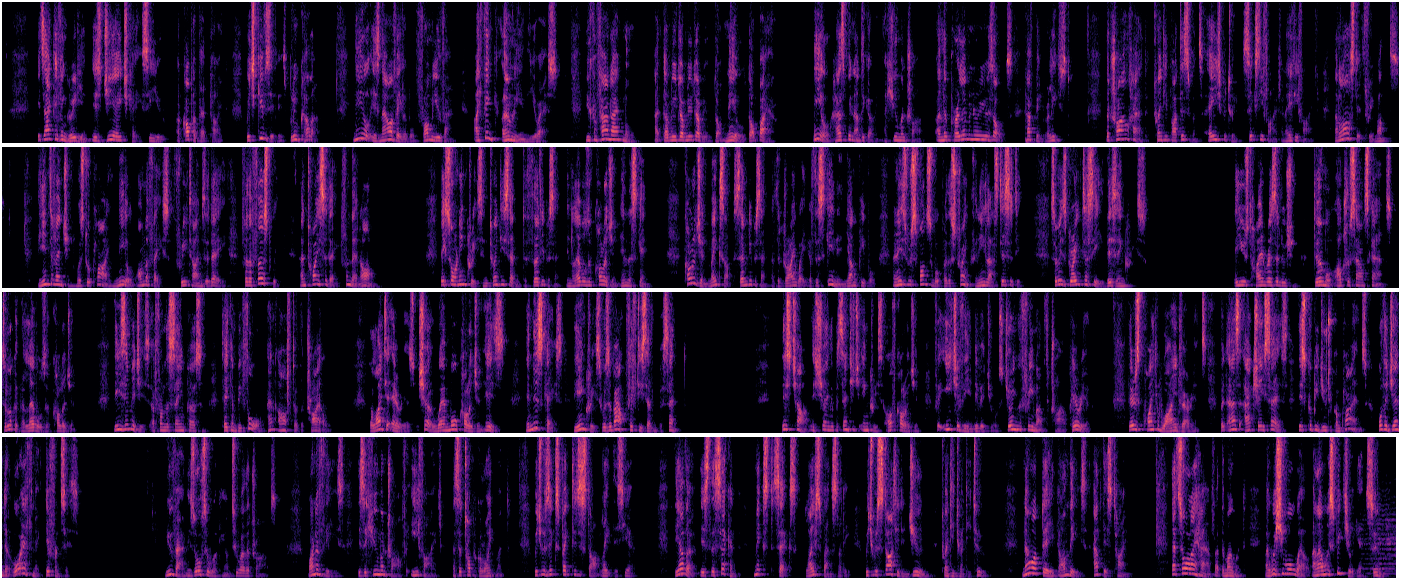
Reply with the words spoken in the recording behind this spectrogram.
Its active ingredient is GHK-Cu, a copper peptide, which gives it its blue color. NEEL is now available from Yuvan I think only in the US. You can find out more at www.neel.bio. NEEL has been undergoing a human trial, and the preliminary results have been released. The trial had 20 participants aged between 65 and 85 and lasted three months. The intervention was to apply NEEL on the face three times a day for the first week and twice a day from then on they saw an increase in 27 to 30% in levels of collagen in the skin. Collagen makes up 70% of the dry weight of the skin in young people and is responsible for the strength and elasticity. So it's great to see this increase. They used high resolution dermal ultrasound scans to look at the levels of collagen. These images are from the same person, taken before and after the trial. The lighter areas show where more collagen is, in this case, the increase was about 57%. This chart is showing the percentage increase of collagen for each of the individuals during the three-month trial period. There is quite a wide variance, but as Akshay says, this could be due to compliance or the gender or ethnic differences. Yuvan is also working on two other trials. One of these is a human trial for E5 as a topical ointment which was expected to start late this year. The other is the second mixed sex lifespan study, which was started in June 2022. No update on these at this time. That's all I have at the moment. I wish you all well, and I will speak to you again soon.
